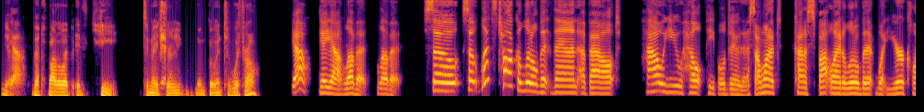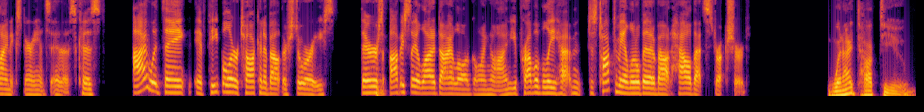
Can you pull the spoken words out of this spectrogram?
Yeah. yeah. That follow up is key to make yeah. sure you don't go into withdrawal. Yeah. Yeah. Yeah. Love it. Love it. So, so let's talk a little bit then about how you help people do this. I want to kind of spotlight a little bit what your client experience is because I would think if people are talking about their stories, there's mm-hmm. obviously a lot of dialogue going on. You probably haven't just talk to me a little bit about how that's structured. When I talk to you,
